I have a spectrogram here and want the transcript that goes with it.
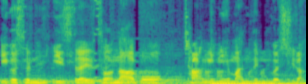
이것은 이스라엘에서 나고 장인이 만든 것이라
